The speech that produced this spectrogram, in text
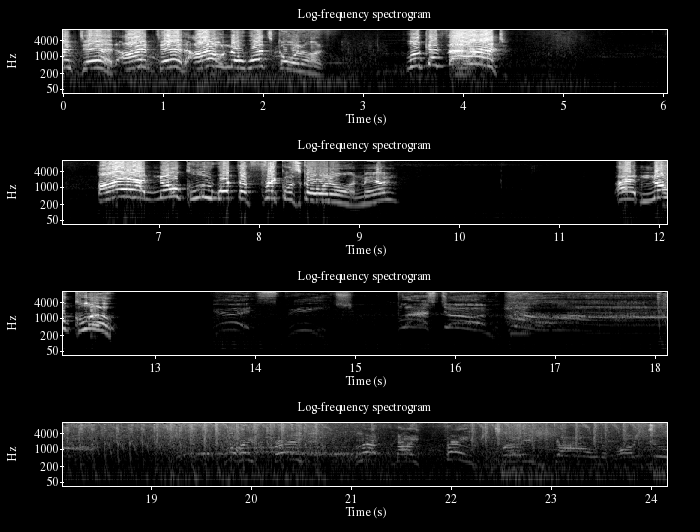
I'm dead. I'm dead. I don't know what's going on. Look at that! I had no clue what the frick was going on, man. I had no clue. Good speech. Blast him! My faith! Let my faith rain down upon you!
